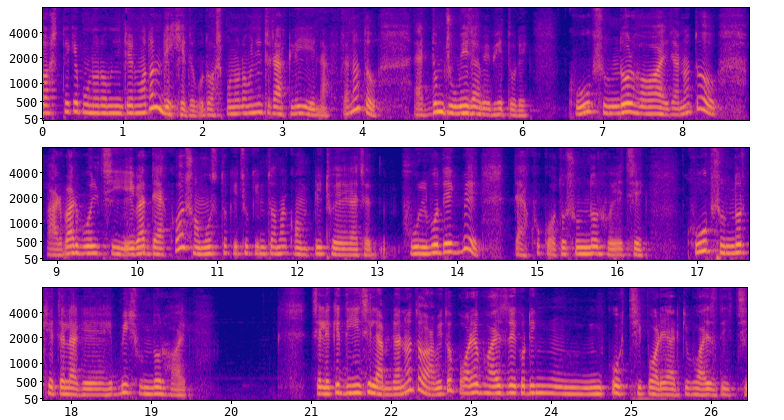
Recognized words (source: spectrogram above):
দশ থেকে পনেরো মিনিটের মতন রেখে দেবো। দশ পনেরো মিনিট রাখলেই এনা জানো তো? একদম জমে যাবে ভেতরে। খুব সুন্দর হয়, জানো তো? বারবার বলছি, এবার দেখো, সমস্ত কিছু কিন্তু আমার কমপ্লিট হয়ে গেছে। ফুলবো দেখবে? দেখো কত সুন্দর হয়েছে। খুব সুন্দর খেতে লাগে হেভি সুন্দর হয়। ছেলেকে দিয়েছিলাম, জানো তো? আমি তো পরে ভয়েস রেকর্ডিং করছি পরে আর কি ভয়েস দিচ্ছি।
